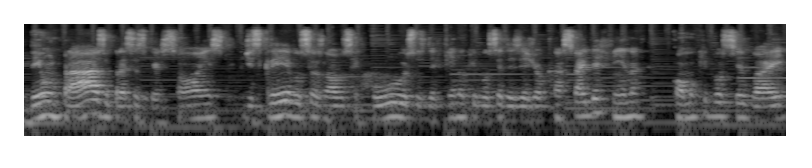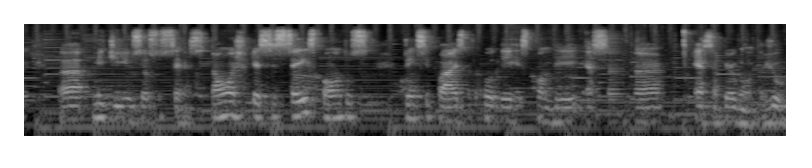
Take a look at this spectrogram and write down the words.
dê um prazo para essas versões, descreva os seus novos recursos, defina o que você deseja alcançar e defina como que você vai uh, medir o seu sucesso. Então, acho que esses seis pontos principais para poder responder essa, uh, essa pergunta, Ju.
